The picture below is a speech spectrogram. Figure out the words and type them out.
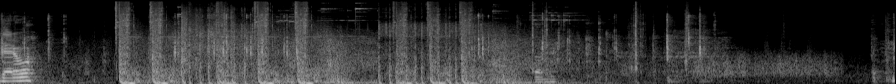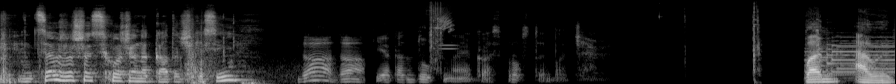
Дерево. Це вже щось схоже на каточки, сінь. Да, да. Яка духна якась, просто бача. One hour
